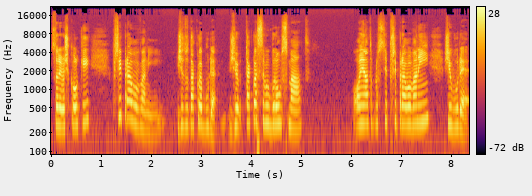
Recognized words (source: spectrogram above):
co jde do školky, připravovaný, že to takhle bude. Že takhle se mu budou smát. On je na to prostě připravovaný, že bude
